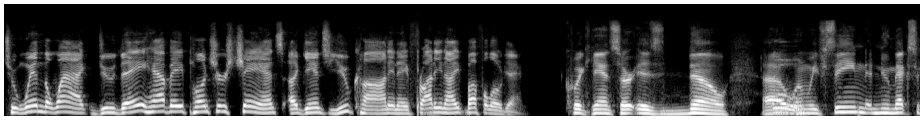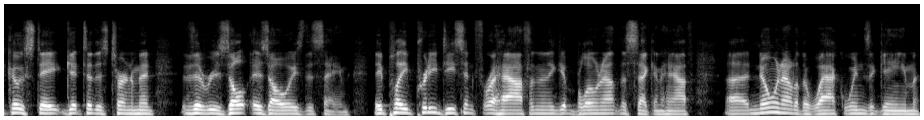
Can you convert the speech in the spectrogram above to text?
to win the WAC. Do they have a puncher's chance against UConn in a Friday night Buffalo game? Quick answer is no. Uh, when we've seen New Mexico State get to this tournament, the result is always the same. They play pretty decent for a half, and then they get blown out in the second half. Uh, no one out of the WAC wins a game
